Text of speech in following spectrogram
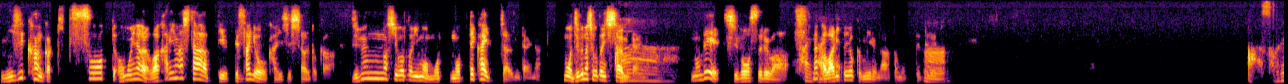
2時間かきつそうって思いながら、分かりましたって言って作業を開始しちゃうとか、自分の仕事にもうも持って帰っちゃうみたいな、もう自分の仕事にしちゃうみたいなな。ので、死亡するは、はいなんか割とよく見るなと思ってて、うん。あ、それ、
